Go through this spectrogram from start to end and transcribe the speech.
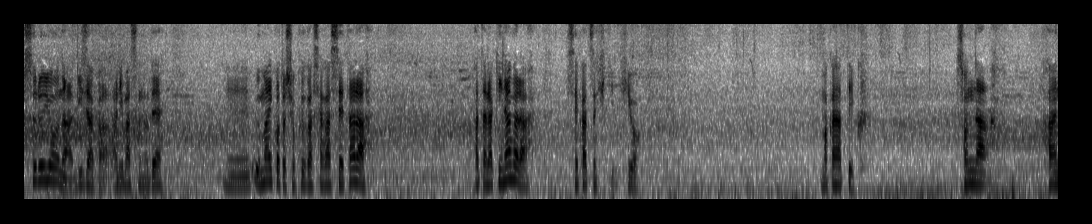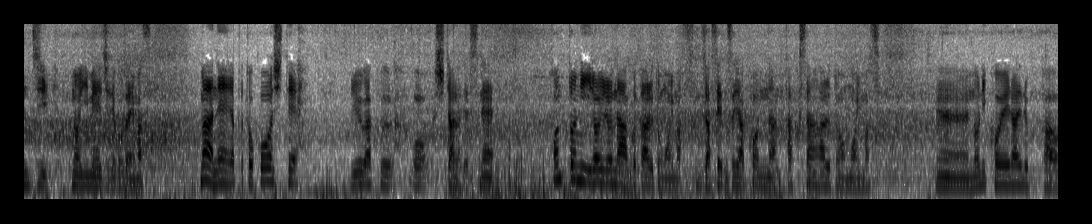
するようなビザがありますのでえー、うまいこと職が探せたら働きながら生活費を賄っていく。そんな感じのイメージでございます。まあねやっぱ渡航して留学をしたらですね本当にいろいろなことあると思います。挫折や困難たくさんあると思います。うん乗り越えられるか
